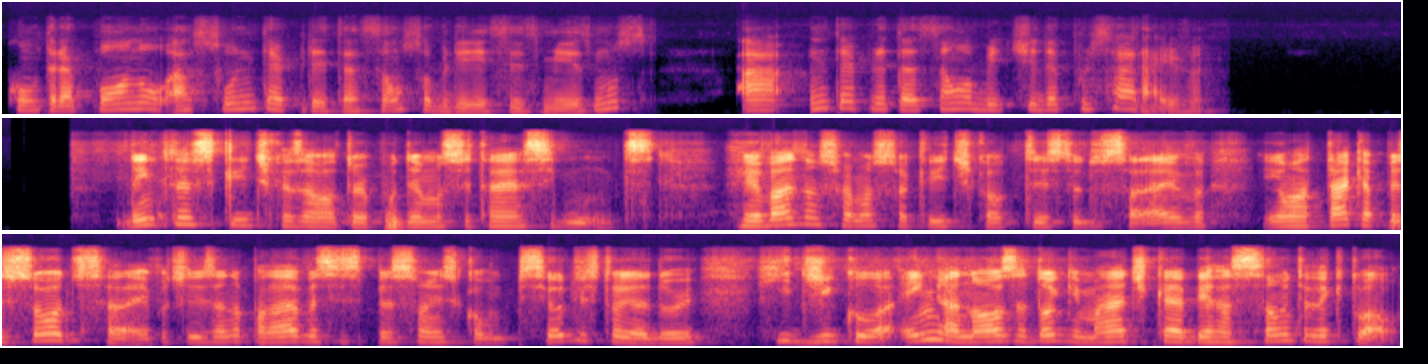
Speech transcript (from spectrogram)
contrapondo a sua interpretação sobre esses mesmos à interpretação obtida por Saraiva. Dentre as críticas ao autor podemos citar as seguintes. Revaz transforma sua crítica ao texto do Saraiva em um ataque à pessoa do Saraiva, utilizando palavras e expressões como pseudo-historiador, ridícula, enganosa, dogmática e aberração intelectual,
